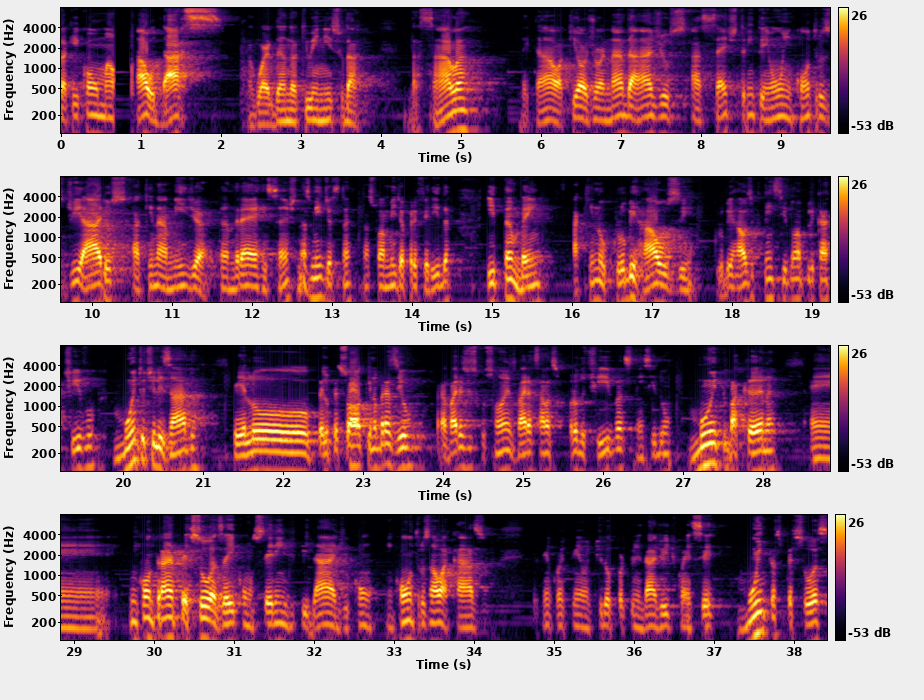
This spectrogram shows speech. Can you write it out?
aqui com uma audaz, aguardando aqui o início da, da sala. Legal, aqui ó, Jornada Ágil às 7h31, encontros diários aqui na mídia André R. Sanches, nas mídias, né? Na sua mídia preferida e também aqui no Clubhouse. Clubhouse que tem sido um aplicativo muito utilizado pelo, pelo pessoal aqui no Brasil, para várias discussões, várias salas produtivas, tem sido muito bacana. É, encontrar pessoas aí com serendipidade, com encontros ao acaso tenho, tenho tido a oportunidade aí de conhecer muitas pessoas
